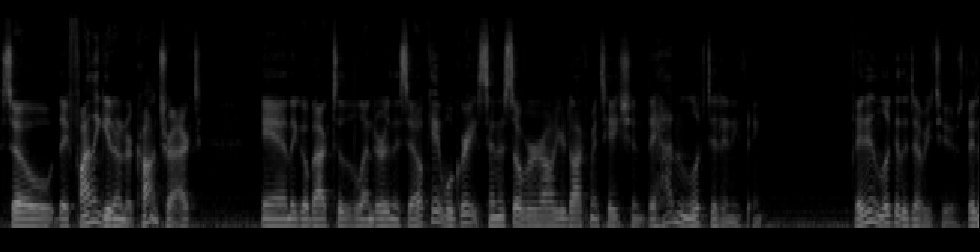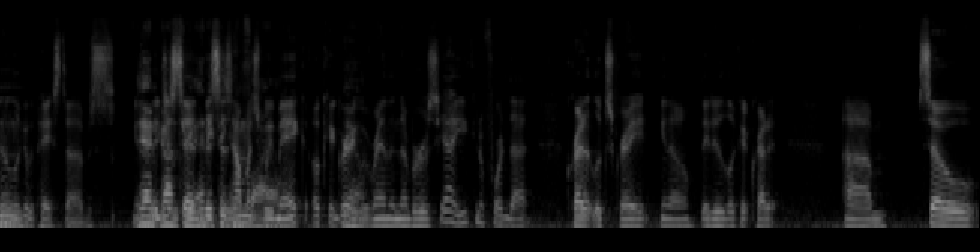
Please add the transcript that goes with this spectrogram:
So they finally get under contract and they go back to the lender and they say, okay, well, great, send us over all your documentation. They hadn't looked at anything. They didn't look at the W 2s, they didn't Mm. look at the pay stubs. You They hadn't just said, this is how much we make. Okay, great. Yeah. We ran the numbers. Yeah, you can afford that. Credit looks great. You know, they did look at credit. Um, so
